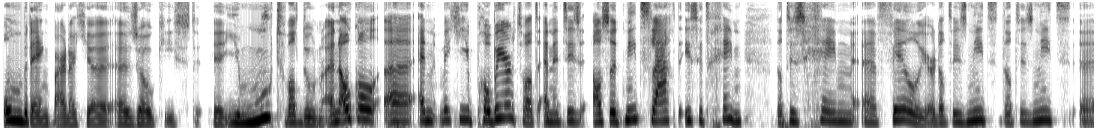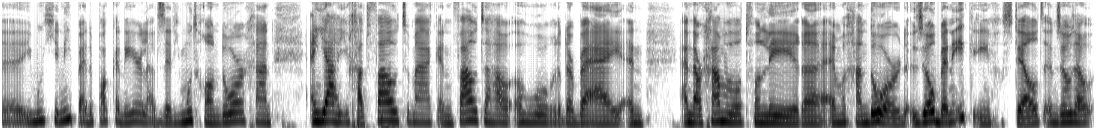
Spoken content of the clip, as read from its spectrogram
onbedenkbaar dat je uh, zo kiest. Uh, je moet wat doen. En ook al, uh, en weet je, je probeert wat. En het is, als het niet slaagt, is het geen, dat is geen failure. Dat is niet, dat is niet, je moet je niet bij de pakken neer laten zetten. Je moet gewoon doorgaan. En ja, je gaat fouten maken en fouten horen daarbij. En, en daar gaan we wat van leren en we gaan door. Zo ben ik ingesteld. En zo zou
